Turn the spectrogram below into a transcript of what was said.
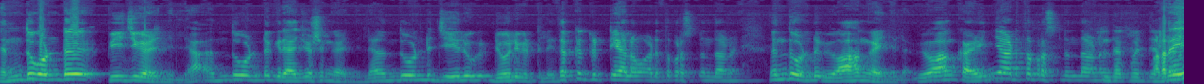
എന്തുകൊണ്ട് പി ജി കഴിഞ്ഞില്ല? എന്തുകൊണ്ട് ഗ്രാജുവേഷൻ കഴിഞ്ഞില്ല? എന്തുകൊണ്ട് ജയിലു ജോലി കിട്ടില്ല? ഇതൊക്കെ കിട്ടിയാലോ അടുത്ത പ്രശ്നം എന്താണ്? എന്തുകൊണ്ട് വിവാഹം കഴിഞ്ഞില്ല? വിവാഹം കഴിഞ്ഞ അടുത്ത പ്രശ്നം എന്താണ്? വളരെ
